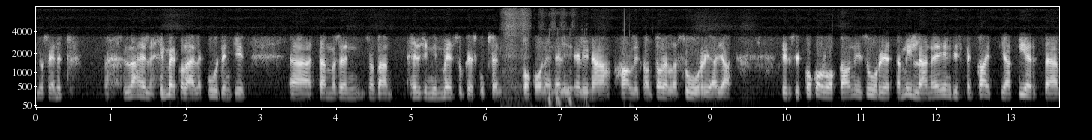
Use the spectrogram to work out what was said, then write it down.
jos ei nyt lähelle, melko lähelle kuitenkin ää, tämmöisen sanotaan Helsingin messukeskuksen kokoinen, eli, eli nämä hallit on todella suuria ja tietysti koko luokka on niin suuri, että millään ei ehdi sitten kaikkia kiertää.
